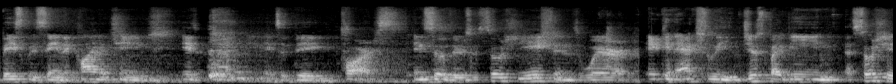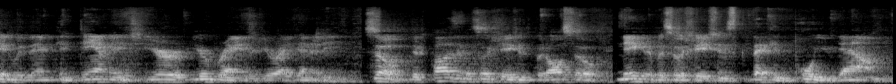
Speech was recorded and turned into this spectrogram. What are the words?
basically saying that climate change isn't happening? It's a big farce. And so, there's associations where it can actually, just by being associated with them, can damage your, your brand or your identity. So there's positive associations, but also negative associations that can pull you down.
